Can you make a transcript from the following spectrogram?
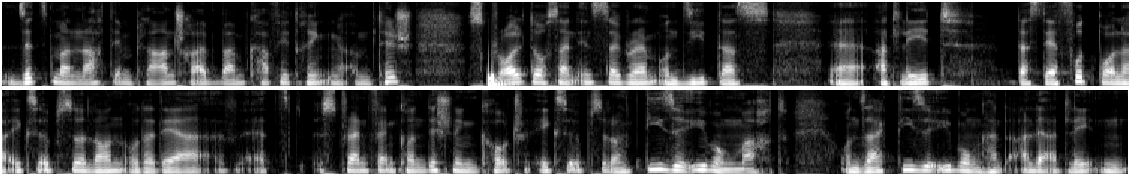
sitzt man nach dem Planschreiben beim Kaffee trinken am Tisch, scrollt durch sein Instagram und sieht, dass äh, Athlet, dass der Footballer XY oder der äh, Strength and Conditioning Coach XY diese Übung macht und sagt, diese Übung hat alle Athleten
